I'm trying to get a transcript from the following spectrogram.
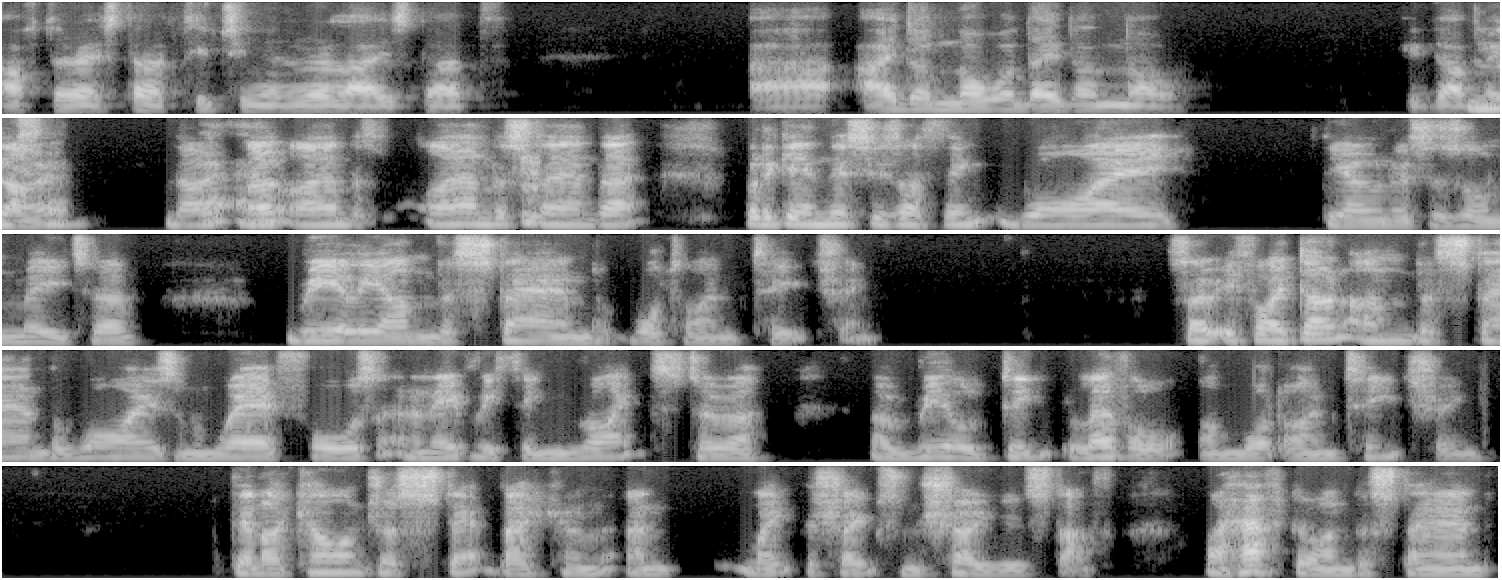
after I started teaching and realized that uh, I don't know what I don't know. If that makes no, sense. No, and, no, I, under, I understand that. But again, this is, I think, why the onus is on me to really understand what I'm teaching. So if I don't understand the whys and wherefores and everything right to a, a real deep level on what I'm teaching, then I can't just step back and, and make the shapes and show you stuff. I have to understand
